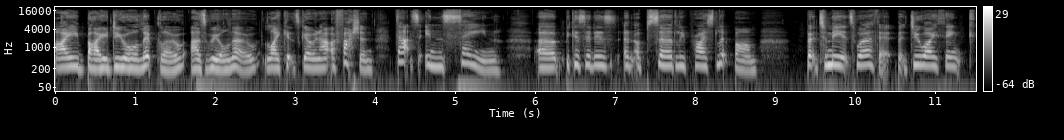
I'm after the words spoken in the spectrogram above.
I buy Dior lip glow, as we all know, like it's going out of fashion. That's insane uh, because it is an absurdly priced lip balm. But to me, it's worth it. But do I think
